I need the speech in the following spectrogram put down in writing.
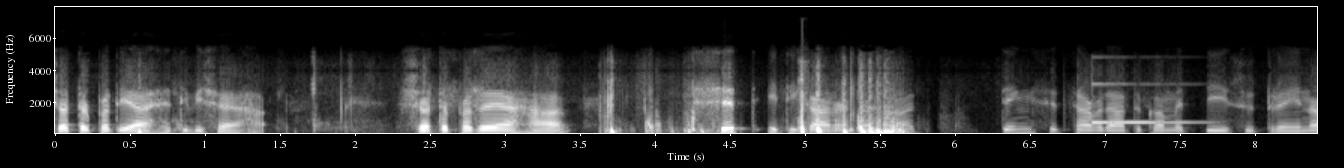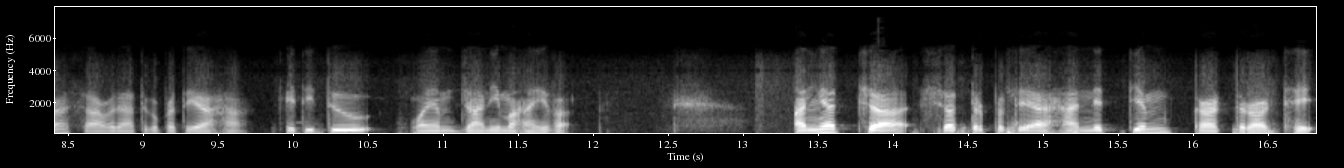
शत्रप्रत्ययः इति विषयः। शत्रप्रत्ययः षित् इति कारणतः तिङ्सित् सार्वधातुकम् इति सूत्रेण सार्वधातुकप्रत्ययः इति तु वयं जानीमः एव। अन्यच्च शत्रप्रत्ययः नित्यं कर्तरार्थे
